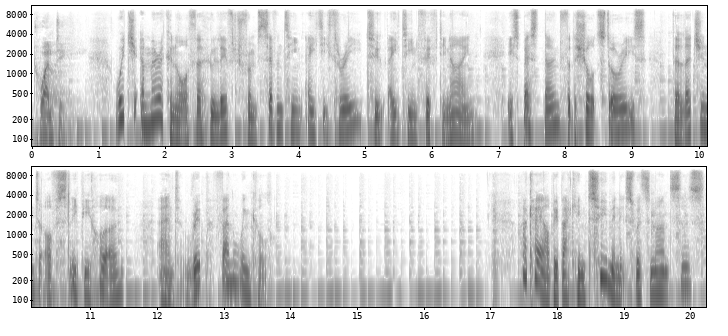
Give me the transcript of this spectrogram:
20. Which American author who lived from 1783 to 1859 is best known for the short stories The Legend of Sleepy Hollow and Rip Van Winkle? Okay, I'll be back in two minutes with some answers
